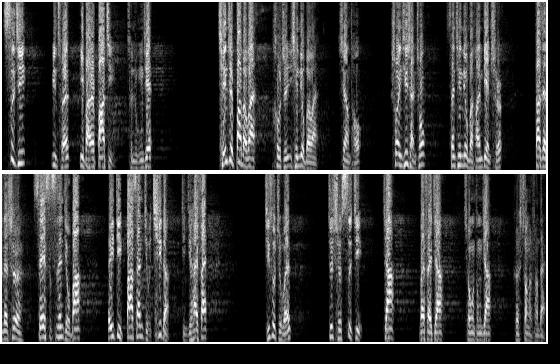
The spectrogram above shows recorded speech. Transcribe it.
四 G 运存，一百二十八 G 存储空间，前置八百万，后置一千六百万摄像头，双引擎闪充，三千六百毫安电池，搭载的是 CS 四三九八 AD 八三九七的顶级 HiFi，极速指纹，支持四 G 加 WiFi 加全网通加和双卡双待。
